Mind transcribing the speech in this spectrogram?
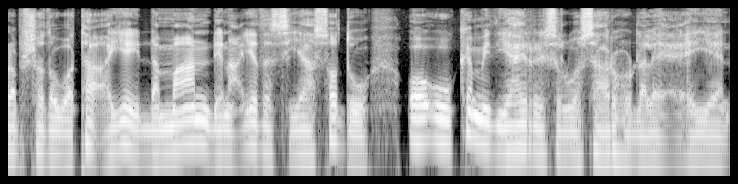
rabshado wata ayay dhammaan dhinacyada siyaasaddu oo uu ka mid yahay ra'iisul wasaaruhu dhaleeceeyeen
